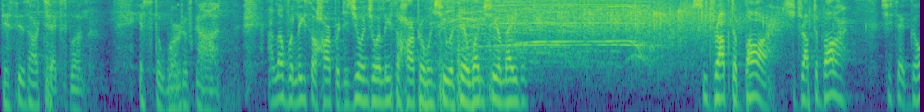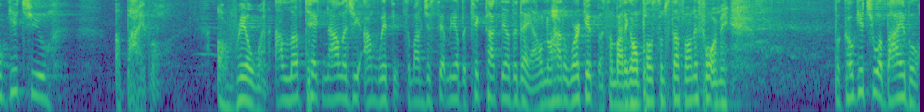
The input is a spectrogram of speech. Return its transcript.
This is our textbook. It's the Word of God. I love what Lisa Harper, did you enjoy Lisa Harper when she was here? Wasn't she amazing? She dropped a bar. She dropped a bar. She said, Go get you a Bible, a real one. I love technology. I'm with it. Somebody just set me up a TikTok the other day. I don't know how to work it, but somebody gonna post some stuff on it for me. But go get you a Bible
